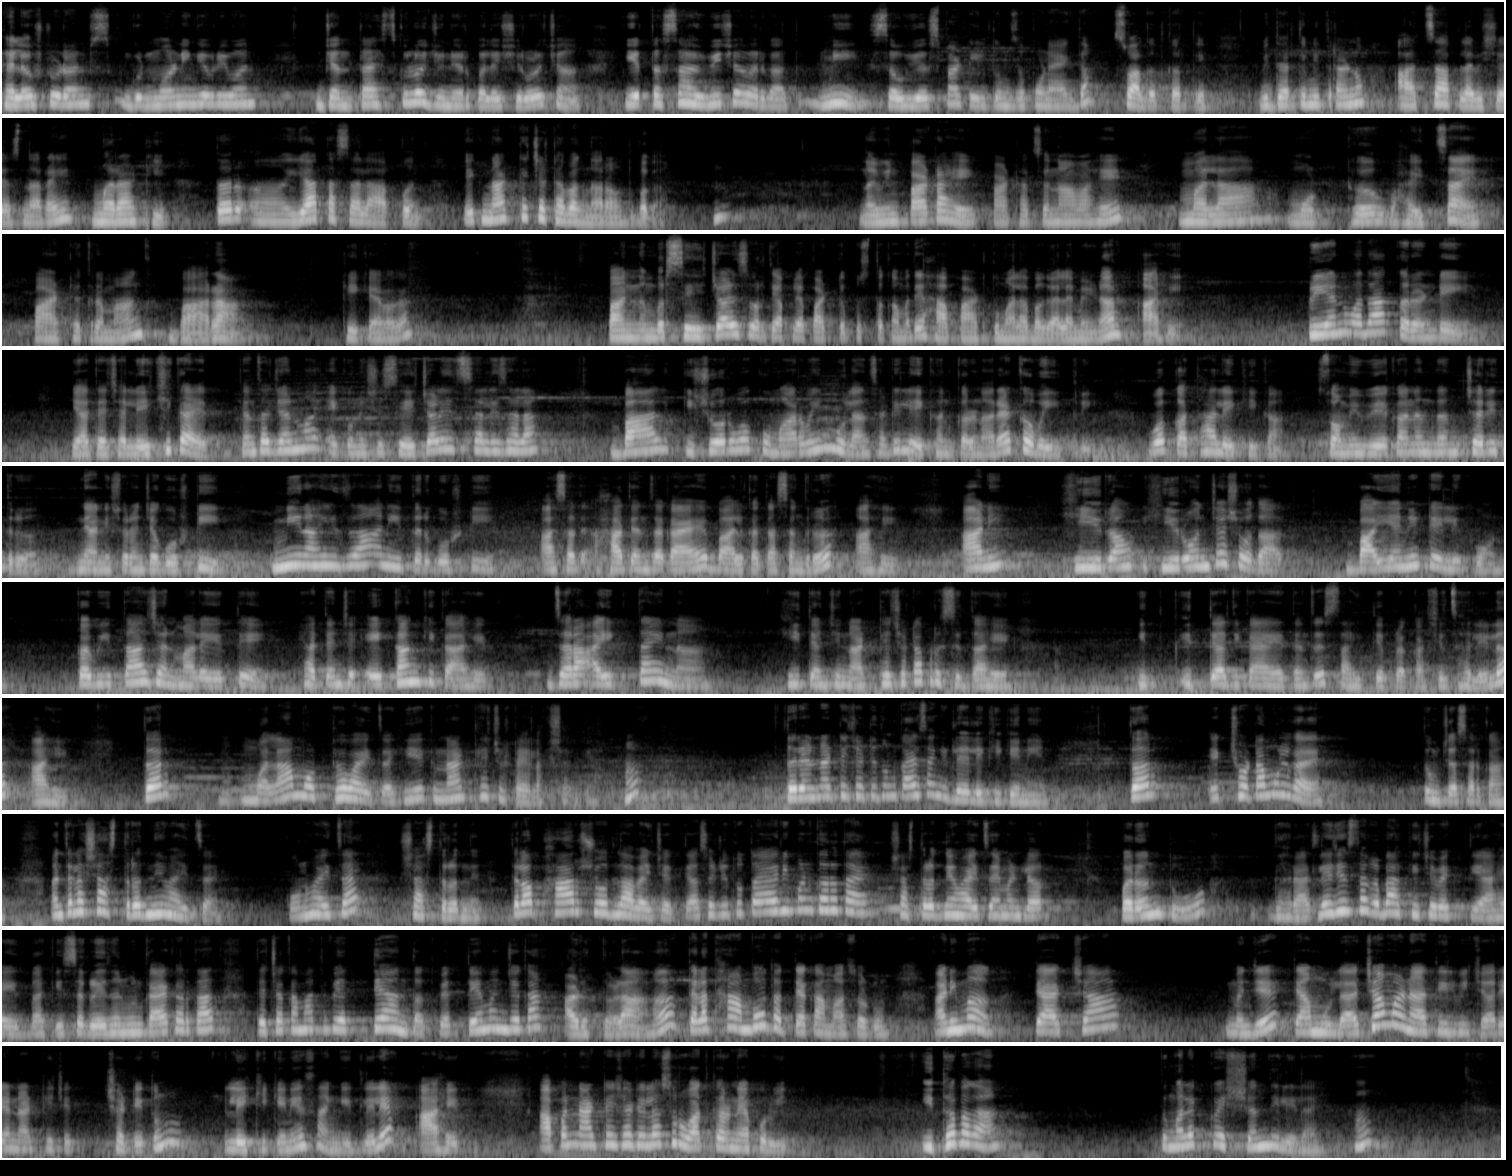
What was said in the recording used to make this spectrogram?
Hello students good morning everyone Janata high school junior college शिरोळच्या इयत्ता सहावीच्या वर्गात मी सौयस पाटील तुमचं पुन्हा एकदा स्वागत करते. विद्यार्थी मित्रांनो आजचा आपला विषय असणार आहे मराठी. तर या तासाला आपण एक नाट्यछटा बघणार आहोत बघा. नवीन पाठ आहे. पाठाचं नाव आहे मला मोठं व्हायचं आहे पाठ क्रमांक बारा. ठीक आहे बघा. पान नंबर सेहेचाळीसवरती आपल्या पाठ्यपुस्तकामध्ये हा पाठ तुम्हाला बघायला मिळणार आहे. प्रियनवदा करंडे या त्याच्या लेखिका आहेत. त्यांचा जन्म एकोणीसशे सेहेचाळीस साली झाला. बाल किशोर व कुमारवयीन मुलांसाठी लेखन करणाऱ्या कवयित्री व कथा लेखिका स्वामी विवेकानंदन चरित्र ज्ञानेश्वरांच्या गोष्टी मी नाही जा आणि इतर गोष्टी असा हा त्यांचा काय आहे? बालकथा संग्रह आहे. आणि हिरा हिरोंच्या शोधात बाई आणि टेलिफोन कविता जन्माला येते ह्या त्यांच्या एकांकिका आहेत. जरा ऐकताय ना ही त्यांची नाट्यछटा प्रसिद्ध आहे. इत इत्यादी काय आहे त्यांचे साहित्य प्रकाशित झालेलं आहे. तर मला मोठं व्हायचं ही एक नाट्यछटा आहे लक्षात घ्या. हां? तर या नाट्यछटेतून काय सांगितलं आहे लेखिकेने? तर एक छोटा मुलगा आहे तुमच्यासारखा आणि त्याला शास्त्रज्ञ व्हायचं आहे कोण व्हायचं आहे शास्त्रज्ञ. त्याला फार शोध लावायचे आहेत त्यासाठी तो तयारी पण करत आहे. शास्त्रज्ञ व्हायचं आहे म्हटल्यावर. परंतु घरातले जे सगळे बाकीचे व्यक्ती आहेत बाकी सगळेजण म्हणून काय करतात? त्याच्या कामात व्यत्यय आणतात. व्यत्यय म्हणजे काय? अडथळा. हां? त्याला थांबवतात त्या कामासाठी आणि मग त्याच्या म्हणजे त्या मुलाच्या मनातील विचार या नाट्यचे छटेतून लेखिकेने सांगितलेले आहेत. आपण नाट्यछटेला सुरुवात करण्यापूर्वी. इथं बघा तुम्हाला एक क्वेश्चन दिलेला आहे हां?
